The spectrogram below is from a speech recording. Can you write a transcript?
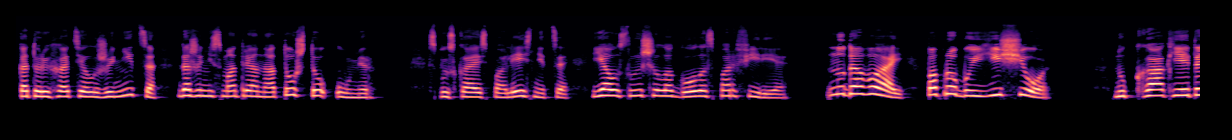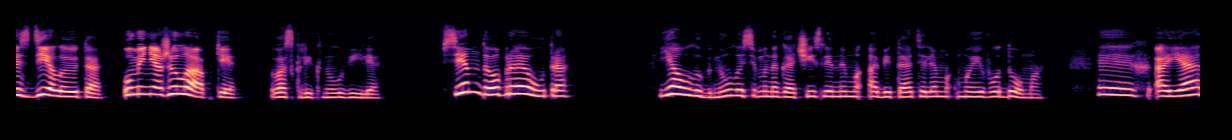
который хотел жениться, даже несмотря на то, что умер. Спускаясь по лестнице, я услышала голос Порфирия. «Ну давай, попробуй еще!» «Ну как я это сделаю-то? У меня же лапки!» — воскликнул Виля. «Всем доброе утро!» Я улыбнулась многочисленным обитателям моего дома. Эх, а я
